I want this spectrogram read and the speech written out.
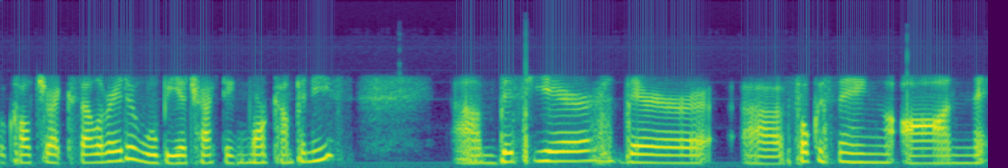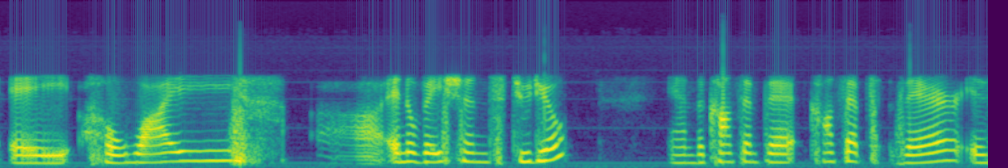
Aquaculture Accelerator will be attracting more companies. Um, this year, they're uh, focusing on a Hawaii uh, innovation studio, and the concept that, concept there is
